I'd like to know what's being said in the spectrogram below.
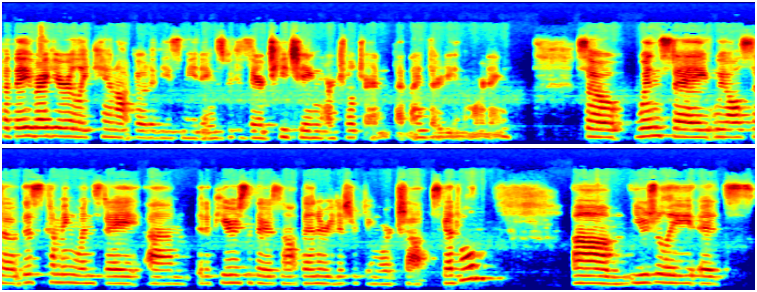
but they regularly cannot go to these meetings because they're teaching our children at 9.30 in the morning. So Wednesday, we also, this coming Wednesday, um, it appears that there has not been a redistricting workshop scheduled. Um, usually it's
